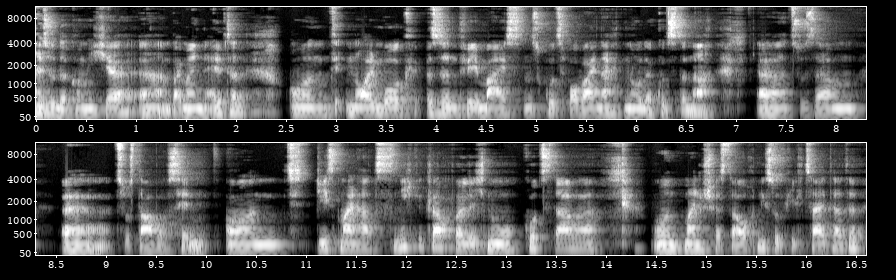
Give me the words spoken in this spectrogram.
Also da komme ich her äh, bei meinen Eltern und in Oldenburg sind wir meistens kurz vor Weihnachten oder kurz danach äh, zusammen äh, zu Star Wars hin. Und diesmal hat es nicht geklappt, weil ich nur kurz da war und meine Schwester auch nicht so viel Zeit hatte.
